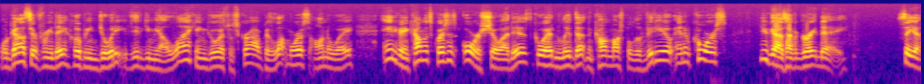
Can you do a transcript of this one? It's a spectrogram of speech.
Well guys, that's it for me today. Hope you enjoyed it. If you did, give me a like and go ahead and subscribe because a lot more is on the way. And if you have any comments, questions, or show ideas, go ahead and leave that in the comment box below the video. And of course, you guys have a great day. See ya.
